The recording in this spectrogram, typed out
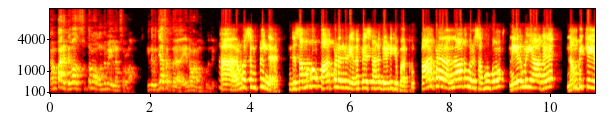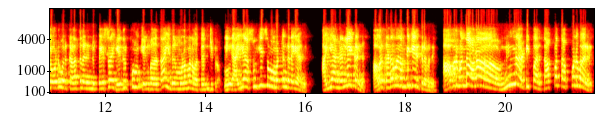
கம்பேரிட்டிவா சுத்தமா ஒண்ணுமே இல்லைன்னு சொல்லலாம். இந்த வித்தியாசத்தை என்னவா நம்ம புரிஞ்சுக்கலாம்? ரொம்ப சிம்பிள்ங்க இந்த சமூகம் பார்ப்பனர்கள் எதை பேசினாலும் வேடிக்கை பார்க்கும். பார்ப்பனர் அல்லாத ஒரு சமூகம் நேர்மையாக நம்பிக்கையோடு ஒரு களத்துல நின்று பேசினா எதிர்க்கும் என்பதை தான் இதன் மூலமா நம்ம தெரிஞ்சுக்கிறோம். நீங்க ஐயா சுகிசுவம் மட்டும் கிடையாது. ஐயா நெல்லை கண்ணு. அவர் கடவுள் நம்பிக்கை இருக்கிறவர். அவர் வந்து ஆனா நின்னு அடிப்பாரு. தப்ப தப்புனுவாரு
